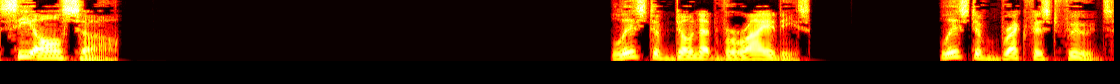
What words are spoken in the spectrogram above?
See also List of donut varieties List of breakfast foods.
